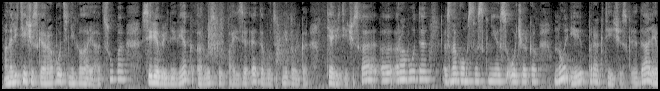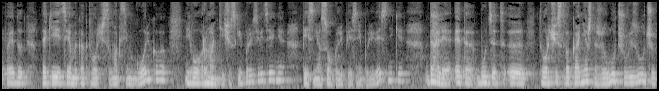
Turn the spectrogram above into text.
аналитической работе Николая Ацупа «Серебряный век русской поэзии». Это будет не только теоретическая э, работа, знакомство с книгой, с очерком, но и практическая. Далее пойдут такие темы, как творчество Максима Горького, его романтические произведения, песни о соколе, песни о буревестнике. Далее это будет э, творчество, конечно же, лучшего из лучших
